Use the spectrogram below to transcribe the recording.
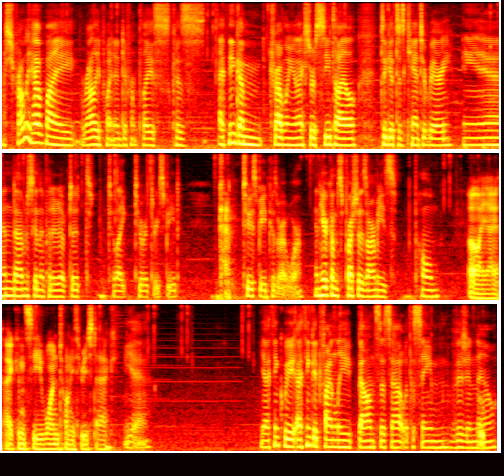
I should probably have my rally point in a different place because I think I'm traveling an extra sea tile to get to Canterbury, and I'm just gonna put it up to to like two or three speed, Okay. two speed because we're at war. And here comes Prussia's armies home. Oh, yeah, I can see 123 stack. Yeah. Yeah, I think we I think it finally balanced us out with the same vision now.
